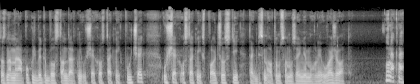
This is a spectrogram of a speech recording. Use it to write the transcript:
to znamená, pokud by to bylo standardní u všech ostatních půjček, u všech ostatních společností, tak bychom o tom samozřejmě mohli uvažovat. Jinak ne.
